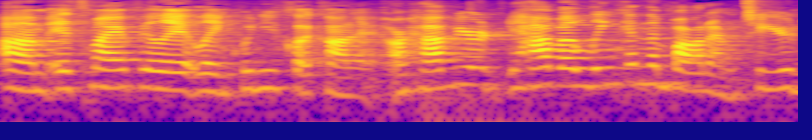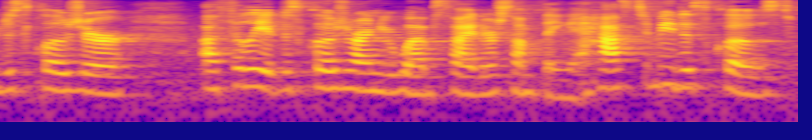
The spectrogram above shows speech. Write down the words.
Um, it's my affiliate link when you click on it, or have your have a link in the bottom to your disclosure, affiliate disclosure on your website or something. It has to be disclosed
